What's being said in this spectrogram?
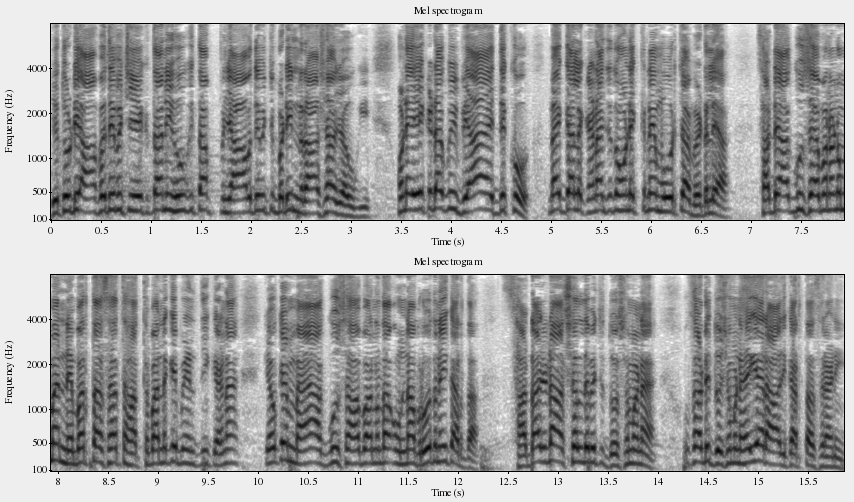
ਜੇ ਤੁਹਾਡੀ ਆਫਤ ਦੇ ਵਿੱਚ ਏਕਤਾ ਨਹੀਂ ਹੋਊਗੀ ਤਾਂ ਪੰਜਾਬ ਦੇ ਵਿੱਚ ਬੜੀ ਨਿਰਾਸ਼ਾ ਆ ਜਾਊਗੀ। ਹੁਣ ਇਹ ਕਿਹੜਾ ਕੋਈ ਵਿਆਹ ਹੈ? ਦੇਖੋ ਮੈਂ ਇੱਕ ਗੱਲ ਕਹਿਣਾ ਜਦੋਂ ਹੁਣ ਇੱਕ ਨੇ ਮੋਰਚਾ ਵਿੱਢ ਲਿਆ ਸਾਡੇ ਆਗੂ ਸਾਹਿਬਾਨਾਂ ਨੂੰ ਮੈਂ ਨਿਮਰਤਾ ਸਹਿਤ ਹੱਥ ਬੰਨ੍ਹ ਕੇ ਬੇਨਤੀ ਕਹਿਣਾ ਕਿਉਂਕਿ ਮੈਂ ਆਗੂ ਸਾਹਿਬਾਨਾਂ ਦਾ ਉਹਨਾਂ ਵਿਰੋਧ ਨਹੀਂ ਕਰਦਾ। ਸਾਡਾ ਜਿਹੜਾ ਅਸਲ ਦੇ ਵਿੱਚ ਦੁਸ਼ਮਣ ਹੈ ਉਹ ਸਾਡੀ ਦੁਸ਼ਮਣ ਹੈਗੀ ਆ ਰਾਜਕਰਤਾ ਸ਼੍ਰੇਣੀ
